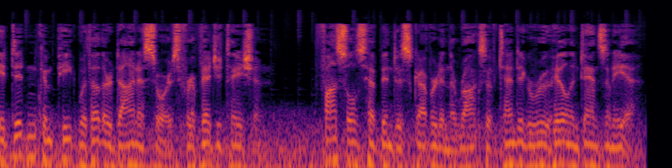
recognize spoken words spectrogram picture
it didn't compete with other dinosaurs for vegetation. Fossils have been discovered in the rocks of Tendaguru Hill in Tanzania.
